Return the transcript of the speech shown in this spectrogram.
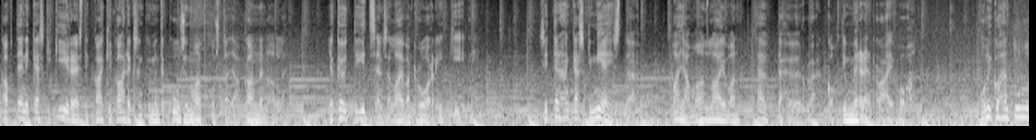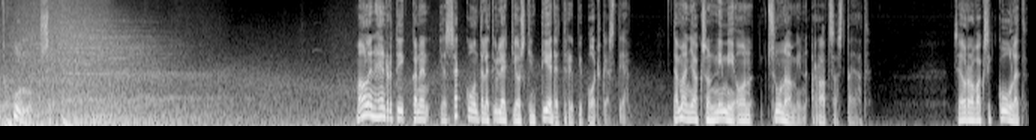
Kapteeni käski kiireesti kaikki 86 matkustajaa kannen alle ja köytti itsensä laivan ruoriin kiinni. Sitten hän käski miehistöä ajamaan laivan täyttä höyryä kohti meren raivoa. Oliko hän tullut hulluksi? Mä olen Henry Tikkanen ja sä kuuntelet Yle Kioskin Tiedetrippi-podcastia. Tämän jakson nimi on Tsunamin ratsastajat. Seuraavaksi kuulet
